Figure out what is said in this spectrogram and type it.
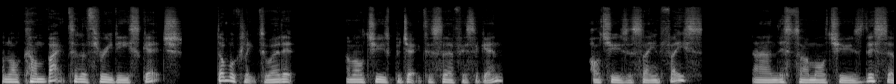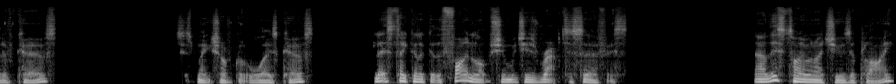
And I'll come back to the 3D sketch, double click to edit, and I'll choose project to surface again. I'll choose the same face, and this time I'll choose this set of curves. Just make sure I've got all those curves. Let's take a look at the final option, which is wrap to surface. Now this time when I choose apply,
